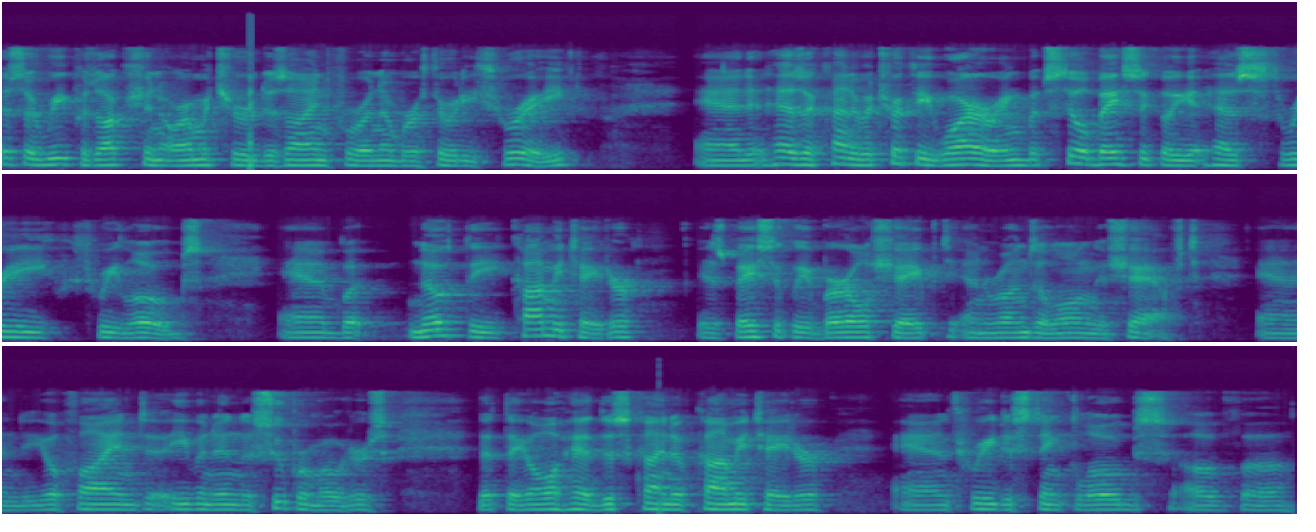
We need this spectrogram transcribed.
this is a reproduction armature designed for a number 33 and it has a kind of a tricky wiring, but still basically it has three, three lobes. And But note the commutator is basically barrel shaped and runs along the shaft. And you'll find uh, even in the supermotors that they all had this kind of commutator and three distinct lobes of, uh,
